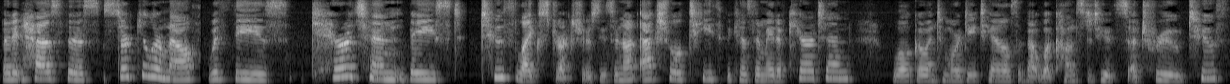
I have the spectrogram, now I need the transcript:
but it has this circular mouth with these keratin based tooth like structures. These are not actual teeth because they're made of keratin, We'll go into more details about what constitutes a true tooth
